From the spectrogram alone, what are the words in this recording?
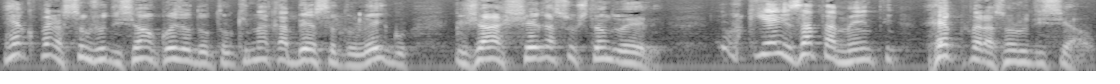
Recuperação judicial é uma coisa, doutor, que na cabeça do leigo já chega assustando ele. O que é exatamente recuperação judicial?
